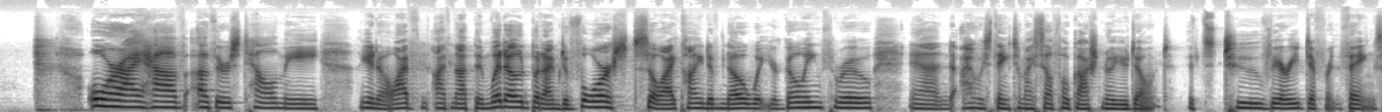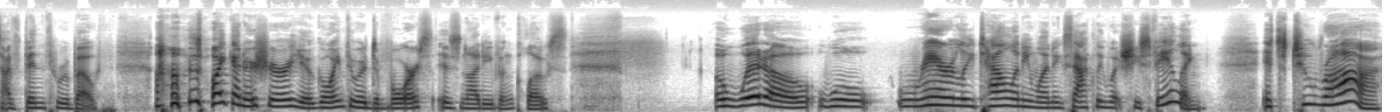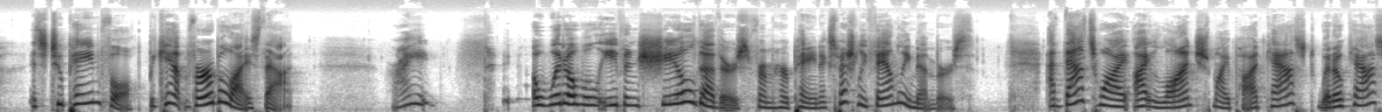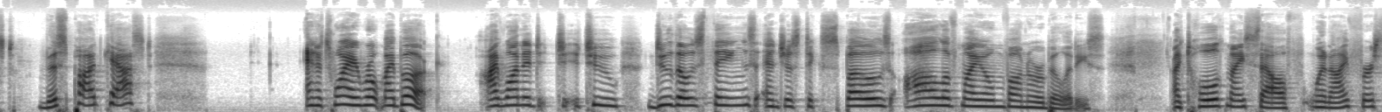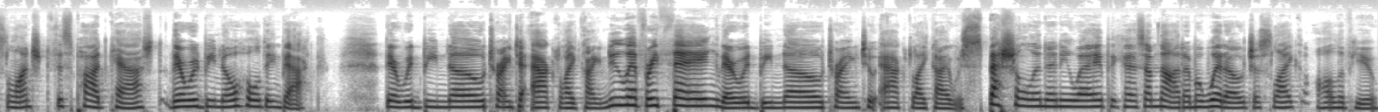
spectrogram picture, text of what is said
Or I have others tell me, you know, I've I've not been widowed, but I'm divorced, so I kind of know what you're going through. And I always think to myself, oh gosh, no, you don't. It's two very different things. I've been through both. so I can assure you, going through a divorce is not even close. A widow will rarely tell anyone exactly what she's feeling. It's too raw. It's too painful. We can't verbalize that, right? A widow will even shield others from her pain, especially family members. And that's why I launched my podcast, Widowcast, this podcast. And it's why I wrote my book. I wanted to, to, do those things and just expose all of my own vulnerabilities. I told myself when I first launched this podcast, there would be no holding back. There would be no trying to act like I knew everything. There would be no trying to act like I was special in any way because I'm not. I'm a widow, just like all of you.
